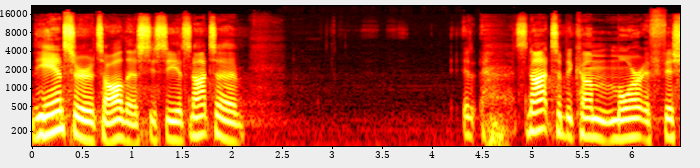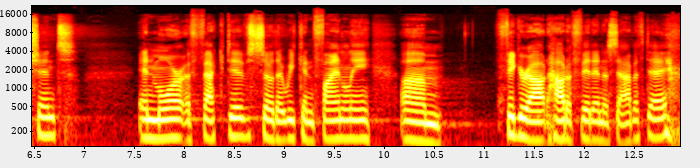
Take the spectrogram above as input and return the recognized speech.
The answer to all this, you see, it's not to it's not to become more efficient and more effective so that we can finally um, figure out how to fit in a Sabbath day.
